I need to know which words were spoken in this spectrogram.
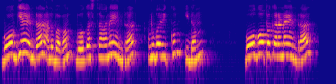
போகிய என்றால் அனுபவம் போகஸ்தான என்றால் அனுபவிக்கும் இடம் போகோபகரண என்றால்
